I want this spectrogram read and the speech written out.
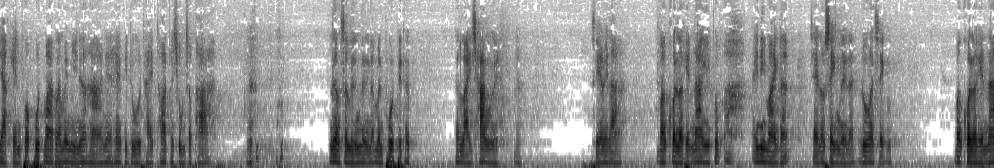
อยากเห็นพวกพูดมากแล้วไม่มีเนื้อหาเนี่ย ให้ไปดูถ่ายทอดประชุมสภา เรื่องสลึงหนึ่งนะมันพูดไปถ้าถ้าหลายช่างเลยเสียเวลา บางคนเราเห็นหน้าอย่างนี้ปุ๊บ ไอ้นี่มาอีกแล้วใจเราเซ็งเลยนะรู้ว่าเซ็งบางคนเราเห็นหน้า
